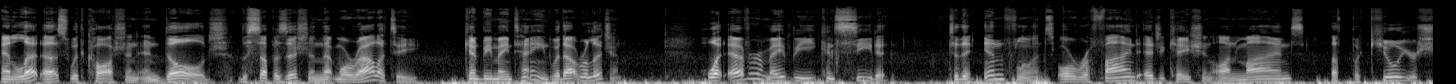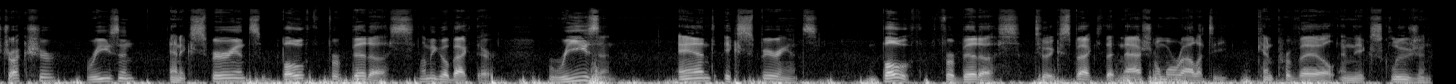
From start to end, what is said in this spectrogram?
and let us with caution indulge the supposition that morality can be maintained without religion. Whatever may be conceded to the influence or refined education on minds of peculiar structure, reason, and experience both forbid us. Let me go back there. Reason and experience both forbid us to expect that national morality can prevail in the exclusion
